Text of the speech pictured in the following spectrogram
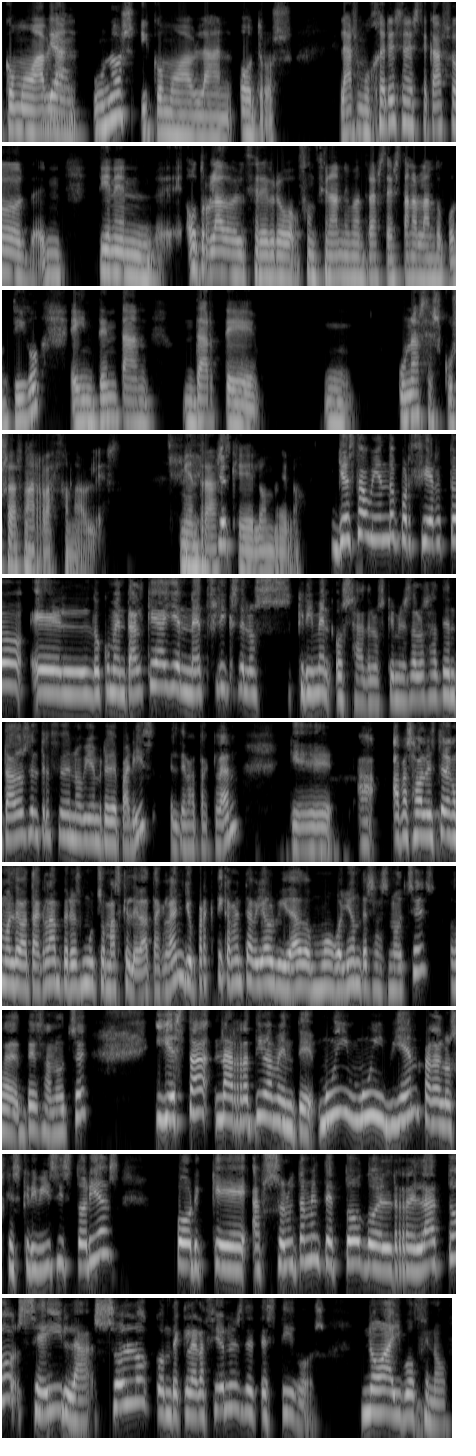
Cómo hablan unos y cómo hablan otros. Las mujeres en este caso tienen eh, otro lado del cerebro funcionando mientras están hablando contigo e intentan darte mm, unas excusas más razonables, mientras que el hombre no. Yo he estado viendo, por cierto, el documental que hay en Netflix de los crímenes, o sea, de los crímenes de los atentados del 13 de noviembre de París, el de Bataclan, que ha, pasado la historia como el de Bataclan, pero es mucho más que el de Bataclan. Yo prácticamente había olvidado un mogollón de esas noches, o sea, de esa noche. Y está narrativamente muy, muy bien para los que escribís historias, porque absolutamente todo el relato se hila solo con declaraciones de testigos. No hay voz en off.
